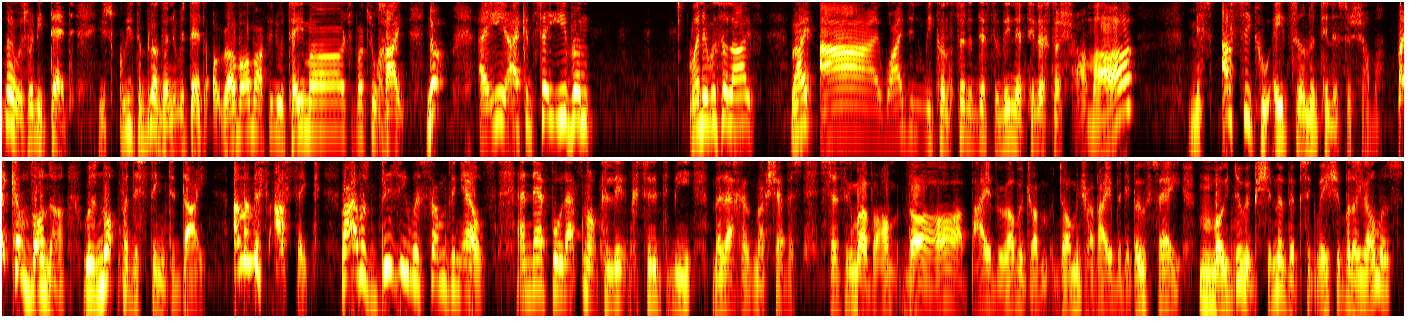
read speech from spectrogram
No, it was already dead. You squeezed the blood when it was dead. No, I, I could say even when it was alive, right? Ah, why didn't we consider this to be Natilas Neshama? Misasik who ate on natinas neshama. My kavona was not for this thing to die. I'm a misasik. Right? I was busy with something else, and therefore that's not considered to be melechas machshavas. Says the Gemara, but they both say, Moidu Reb Shimon b'psik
